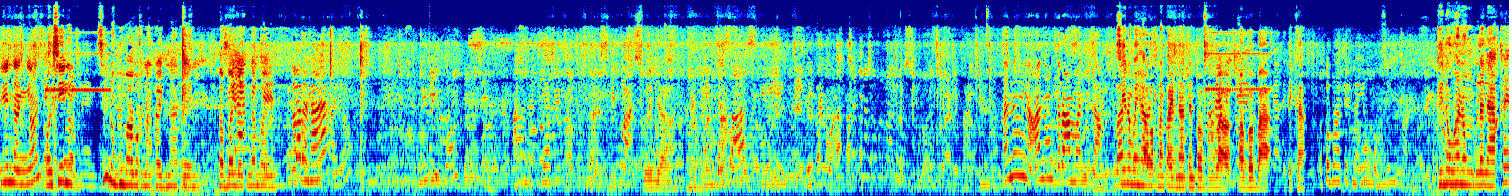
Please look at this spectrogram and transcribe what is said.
Yun lang yun? O sino? Sinong humawak ng card natin? Pabalik naman. Tara na? So yan. Just asking. Ano yun? Anong drama nila? Sino may hawak ng card natin pababa? Pababa. Ika, Automatic na yun. Sino ba? kinuha ng lalaki.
